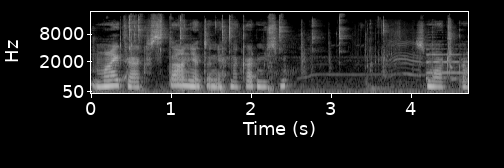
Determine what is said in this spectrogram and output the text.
Majka jak wstanie, to niech nakarmi sm smoczka.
